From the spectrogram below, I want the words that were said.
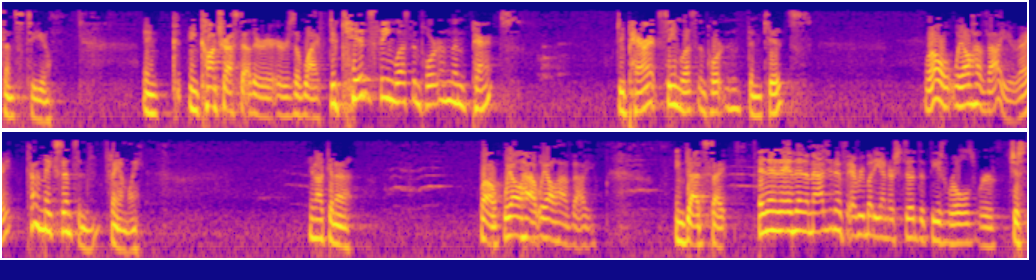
sense to you. In, in contrast to other areas of life. Do kids seem less important than parents? Do parents seem less important than kids? Well, we all have value, right? Kind of makes sense in family. You're not going to well, we all have we all have value in God's sight. And then, and then imagine if everybody understood that these roles were just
